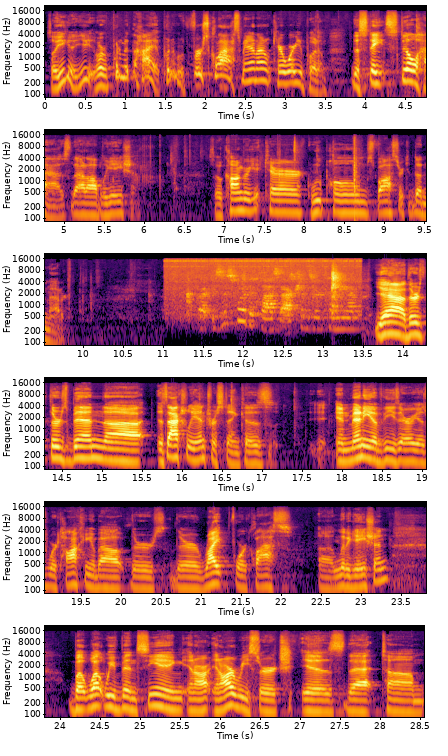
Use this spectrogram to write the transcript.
So you can, you, or put them at the Hyatt, put them in first class, man, I don't care where you put them. The state still has that obligation. So congregate care, group homes, foster, it doesn't matter. Uh, Is this where the class actions are coming up? Yeah, there's, there's been, uh, it's actually interesting because in many of these areas we're talking about, there's, they're ripe for class uh, litigation. But what we've been seeing in our, in our research is that um,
